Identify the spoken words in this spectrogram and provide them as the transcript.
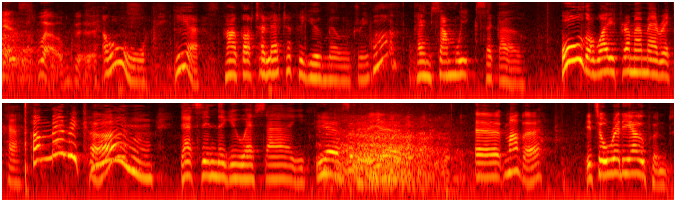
Yes, well, b- Oh, here, I've got a letter for you, Mildred. What? Came some weeks ago. All the way from America. America? Hmm, that's in the USA. Yes, dear, yeah. Uh, Mother, it's already opened.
